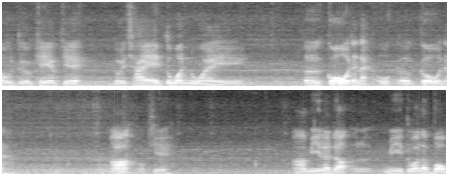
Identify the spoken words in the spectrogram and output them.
โอเค โอเค โดยใช้ไอตัวหน่วย เออร์โก้นั่นแหละโอเออร์โก้นะอ๋อโอเคอ่ามีระดับมีตัวระบบ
